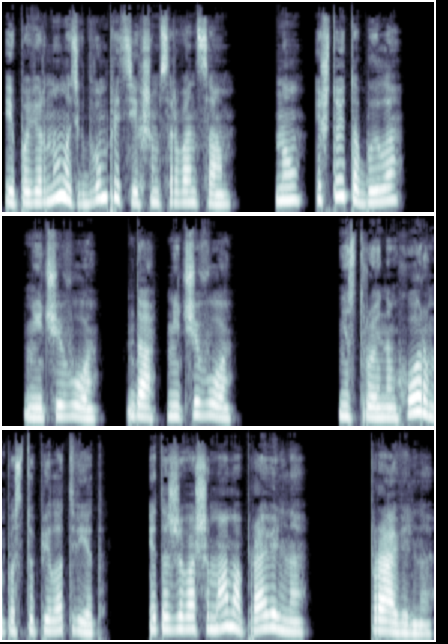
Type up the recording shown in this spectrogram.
и повернулась к двум притихшим сорванцам. «Ну, и что это было?» «Ничего. Да, ничего». Нестройным хором поступил ответ. «Это же ваша мама, правильно?» «Правильно».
